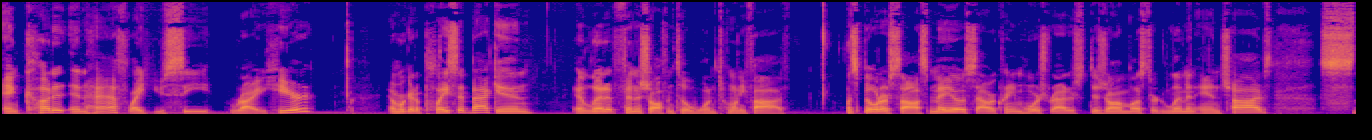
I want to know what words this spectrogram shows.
and cut it in half like you see right here. And we're going to place it back in and let it finish off until 125. Let's build our sauce. Mayo, sour cream, horseradish, Dijon mustard, lemon, and chives. S-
